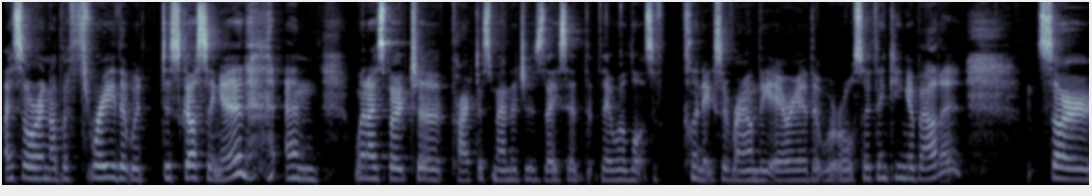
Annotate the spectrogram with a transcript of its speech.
I saw another three that were discussing it, and when I spoke to practice managers, they said that there were lots of clinics around the area that were also thinking about it. So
